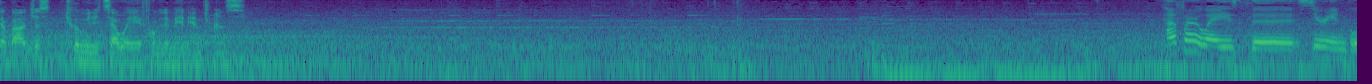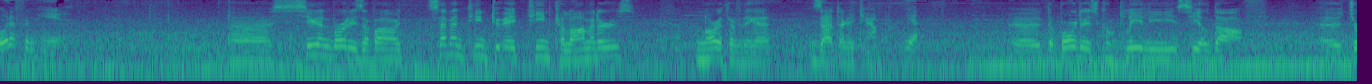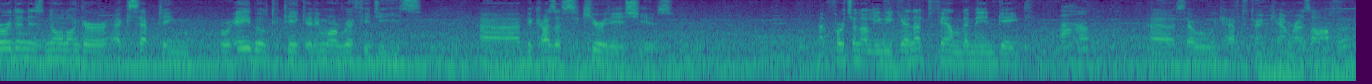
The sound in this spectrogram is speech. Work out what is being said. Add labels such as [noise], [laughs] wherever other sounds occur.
we're about just two minutes away from the main entrance. How far away is the Syrian border from here? Uh, Syrian border is about 17 to 18 kilometers north of the Zaatari camp. Yeah. Uh, the border is completely sealed off. Uh, Jordan is no longer accepting or able to take any more refugees uh, because of security issues. Unfortunately, we cannot film the main gate, Uh-huh. uh, so we would have to turn cameras off. When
